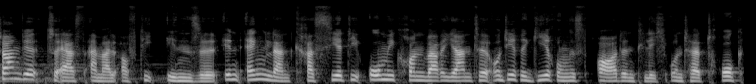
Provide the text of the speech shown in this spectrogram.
Schauen wir zuerst einmal auf die Insel. In England grassiert die Omikron-Variante und die Regierung ist ordentlich unter Druck.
